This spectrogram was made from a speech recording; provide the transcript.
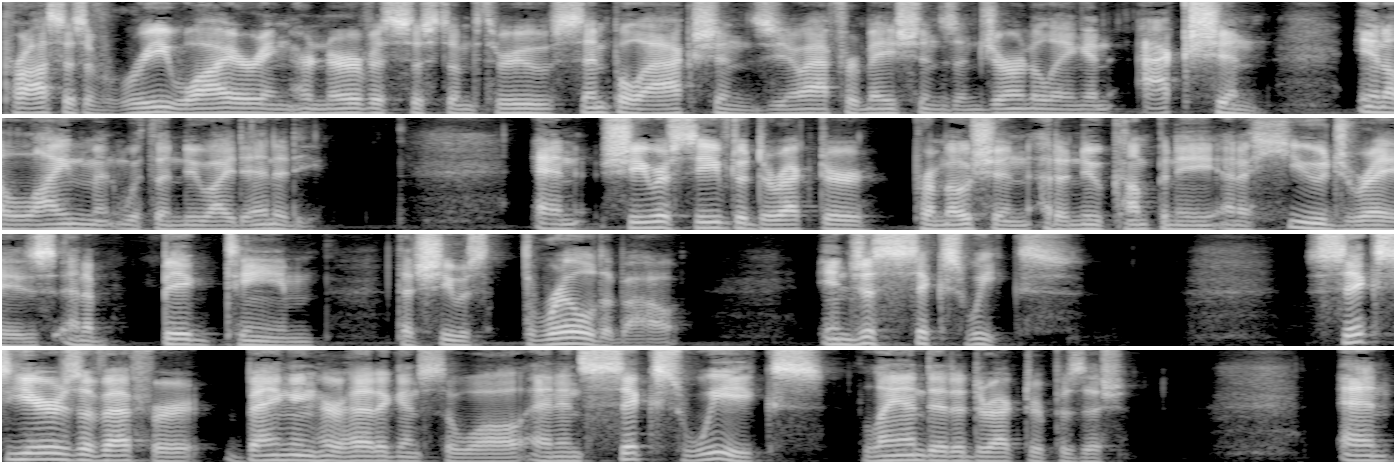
process of rewiring her nervous system through simple actions, you know, affirmations and journaling and action in alignment with a new identity. And she received a director promotion at a new company and a huge raise and a big team that she was thrilled about in just six weeks. Six years of effort banging her head against the wall, and in six weeks, landed a director position. And,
